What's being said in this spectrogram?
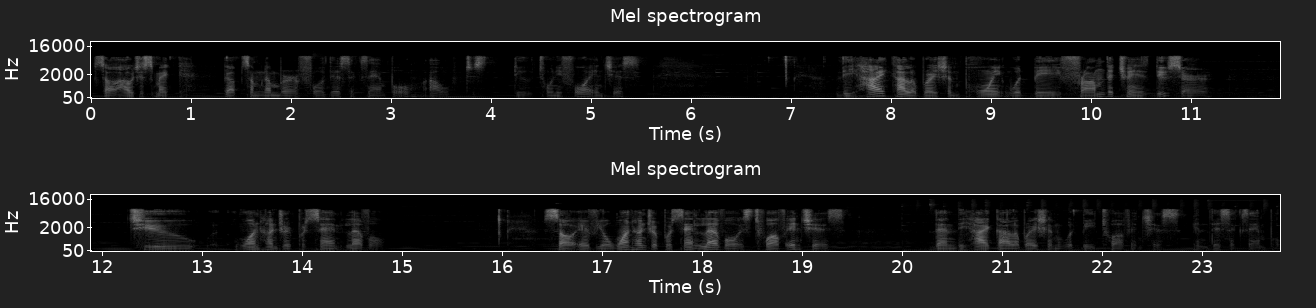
So I'll just make up some number for this example. I'll just do 24 inches. The high calibration point would be from the transducer to 100% level. So if your 100% level is 12 inches, then the high calibration would be 12 inches in this example.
